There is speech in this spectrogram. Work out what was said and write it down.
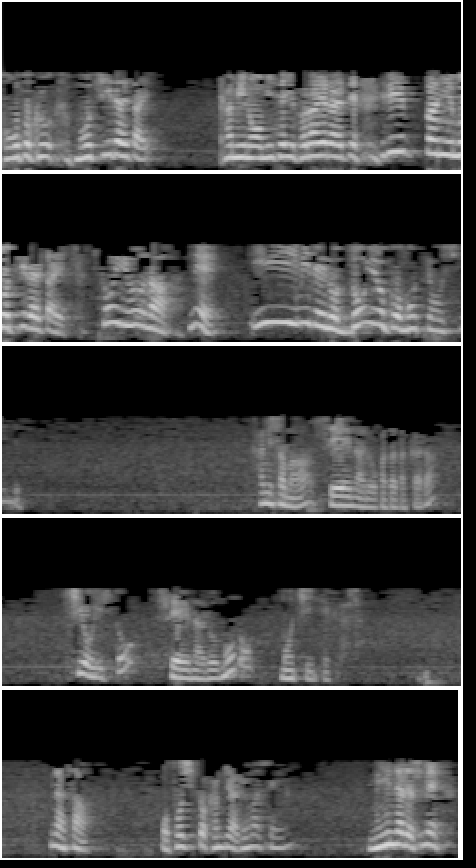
尊く用いられたい。神の見てに捉えられて、立派に用いられたい。そういうふうな、ね、いい意味での貪欲を持ってほしいんです。神様は聖なるお方だから、清い人、聖なるものを用いてください。皆さん、お年と関係ありません？よ。みんなですね、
